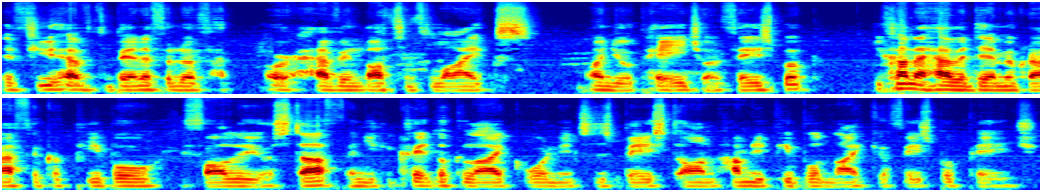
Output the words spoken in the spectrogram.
if you have the benefit of or having lots of likes on your page on Facebook, you kind of have a demographic of people who follow your stuff, and you can create lookalike audiences based on how many people like your Facebook page.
